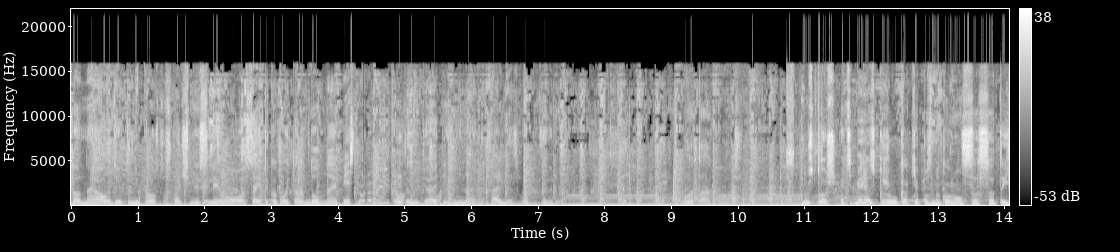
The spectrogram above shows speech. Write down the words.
данное аудио это не просто скачанный с левого сайта какой-то рандомная песня этого видео, а это именно официальный звук игры. Вот так вот. Ну что ж, а теперь я скажу, как я познакомился с этой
